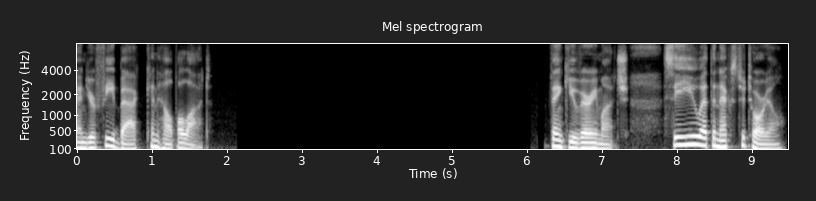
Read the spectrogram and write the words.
and your feedback can help a lot. Thank you very much. See you at the next tutorial.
